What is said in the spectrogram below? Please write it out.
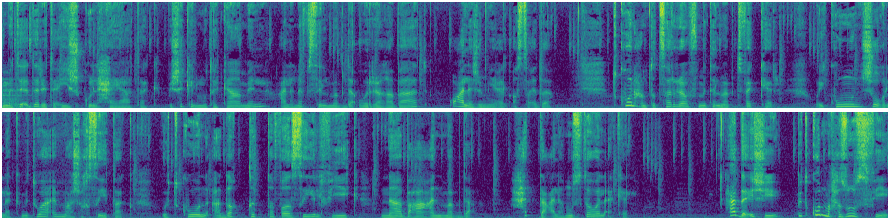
لما تقدر تعيش كل حياتك بشكل متكامل على نفس المبدأ والرغبات وعلى جميع الأصعدة. تكون عم تتصرف مثل ما بتفكر ويكون شغلك متوائم مع شخصيتك وتكون أدق التفاصيل فيك نابعة عن مبدأ حتى على مستوى الأكل. هذا إشي بتكون محظوظ فيه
